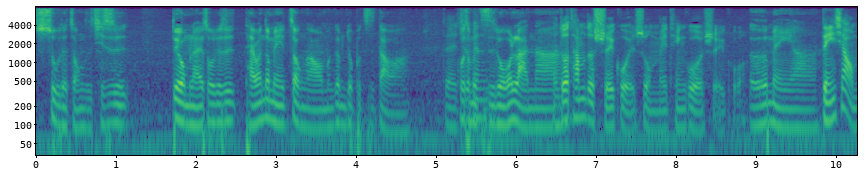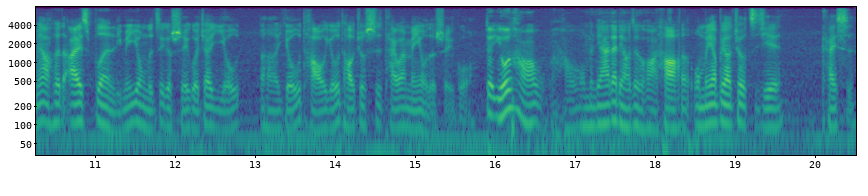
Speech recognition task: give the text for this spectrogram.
树的种子，其实对我们来说就是台湾都没种啊，我们根本就不知道啊。对，或什么紫罗兰啊，很多他们的水果也是我们没听过的水果，峨眉啊。等一下我们要喝的 Ice Blend 里面用的这个水果叫油呃油桃，油桃就是台湾没有的水果。对，油桃好，我们等下再聊这个话题。好，我们要不要就直接开始？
